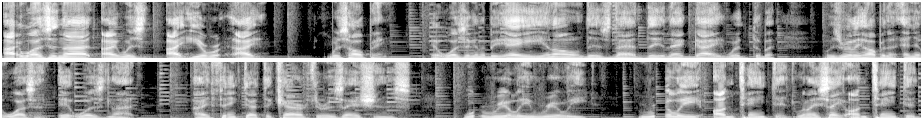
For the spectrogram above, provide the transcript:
I was not. I was. I. You. I was hoping it wasn't going to be. Hey, you know, this, that, this, that guy went to. Was really hoping, and it wasn't. It was not. I think that the characterizations were really, really, really untainted. When I say untainted,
